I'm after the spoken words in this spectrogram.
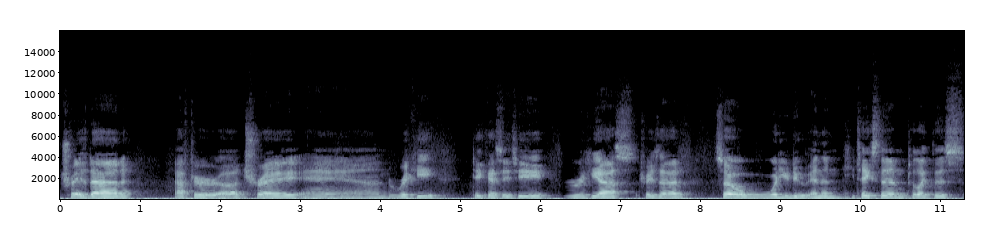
Trey's dad, after uh, Trey and Ricky take the SAT, Ricky asks Trey's dad, so what do you do? And then he takes them to like this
